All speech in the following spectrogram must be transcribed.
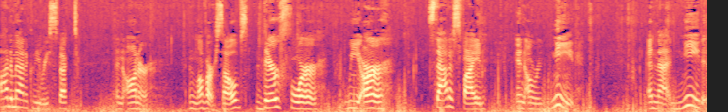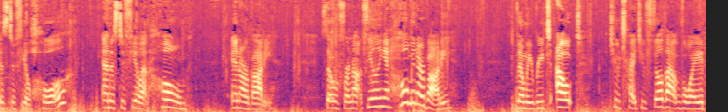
automatically respect and honor and love ourselves. Therefore, we are satisfied in our need. And that need is to feel whole and is to feel at home in our body. So if we're not feeling at home in our body, then we reach out to try to fill that void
